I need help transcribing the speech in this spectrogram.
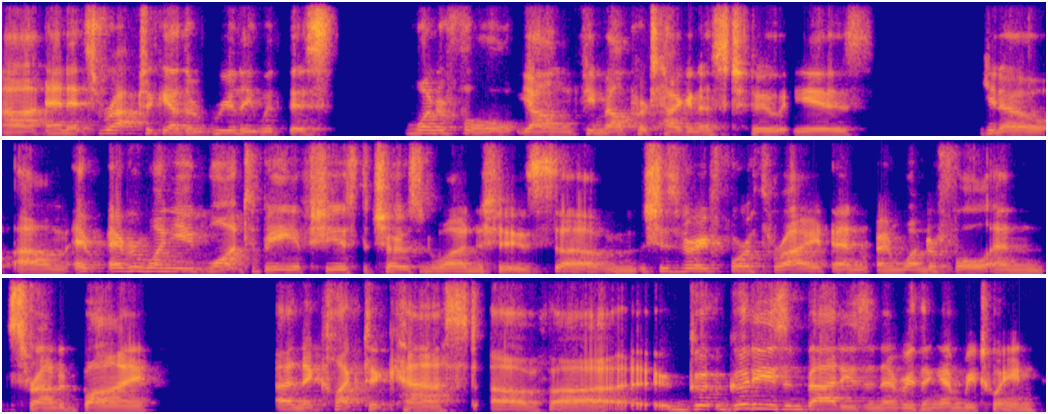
Uh, and it's wrapped together really with this wonderful young female protagonist who is, you know, um, everyone you'd want to be if she is the chosen one. She's um, she's very forthright and and wonderful and surrounded by an eclectic cast of uh, go- goodies and baddies and everything in between.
